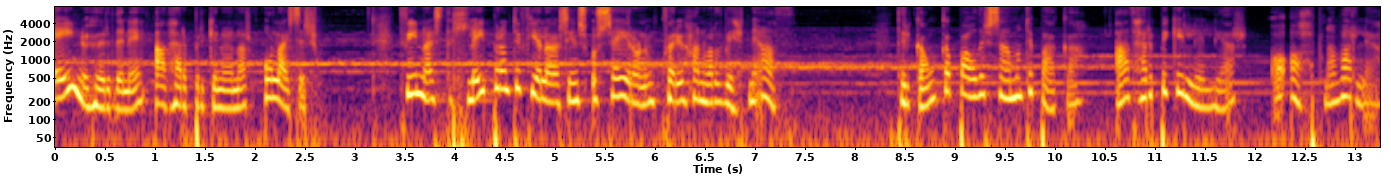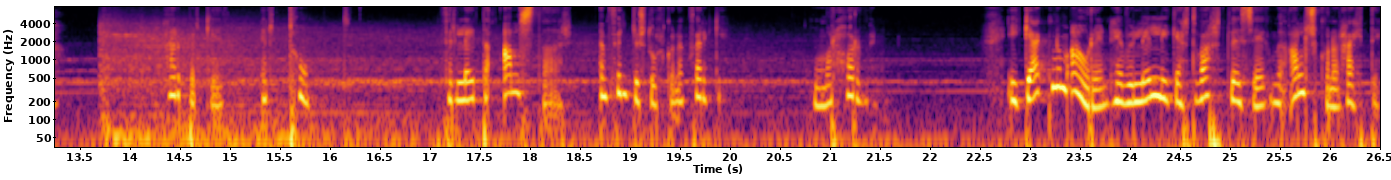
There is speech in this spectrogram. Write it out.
einu hurðinni, að herbyrginu hennar og læsir. Því næst hleypur hann til félaga síns og segir honum hverju hann varð vitni að. Þeir ganga báðir saman tilbaka að herbyrgi Liljar og opna varlega. Herbyrgið er tómt. Þeir leita allstaðar en fundu stúlkuna hvergi. Hún var horfin. Í gegnum árin hefur Lilli gert vart við sig með alls konar hætti.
